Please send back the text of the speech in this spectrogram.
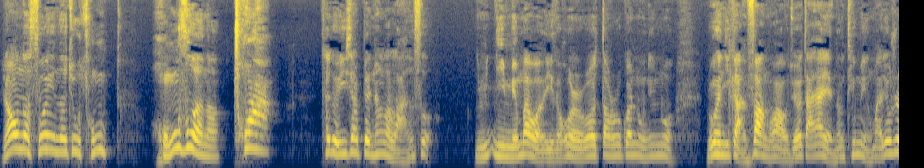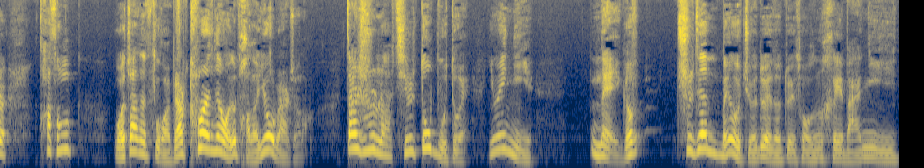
然后呢，所以呢，就从红色呢，歘，它就一下变成了蓝色。你你明白我的意思？或者说到时候观众听众，如果你敢放的话，我觉得大家也能听明白。就是他从我站在左边，突然间我就跑到右边去了。但是呢，其实都不对，因为你哪个世间没有绝对的对错跟黑白，你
